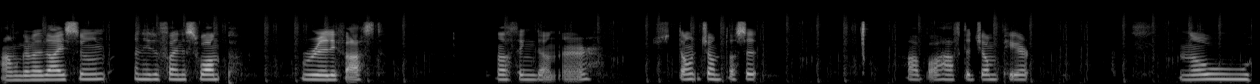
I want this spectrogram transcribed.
I'm gonna die soon. I need to find a swamp really fast. Nothing down there. Just don't jump, that's it. Oh, I'll have to jump here. No.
